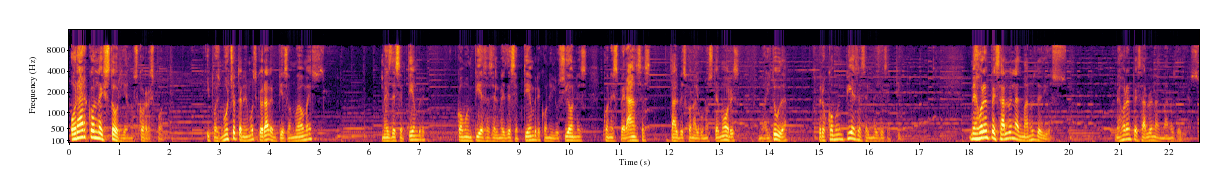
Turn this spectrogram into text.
Orar con la historia nos corresponde. Y pues mucho tenemos que orar, empieza un nuevo mes, mes de septiembre, cómo empiezas el mes de septiembre, con ilusiones, con esperanzas, tal vez con algunos temores, no hay duda, pero cómo empiezas el mes de septiembre. Mejor empezarlo en las manos de Dios, mejor empezarlo en las manos de Dios.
